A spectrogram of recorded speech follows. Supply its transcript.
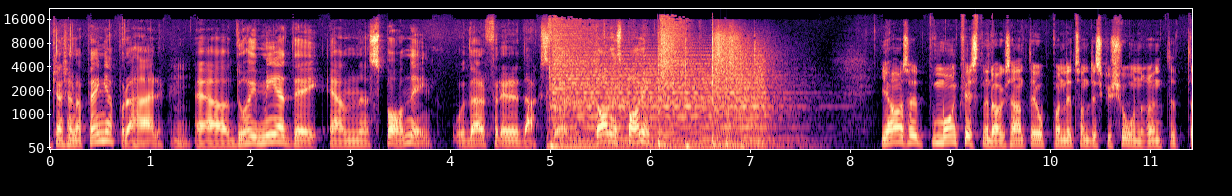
kan tjäna pengar på det här. Mm. Du har ju med dig en spaning och därför är det dags för dagens spaning. Ja, altså på morgenkvisten i dag jeg opp på en litt sånn diskusjon rundt et,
